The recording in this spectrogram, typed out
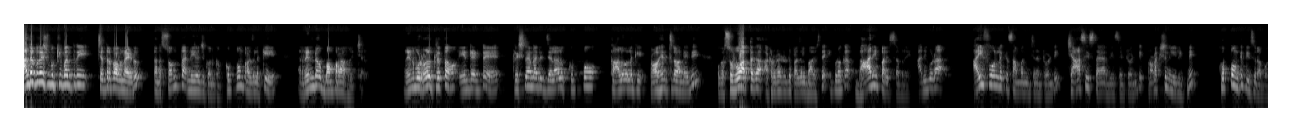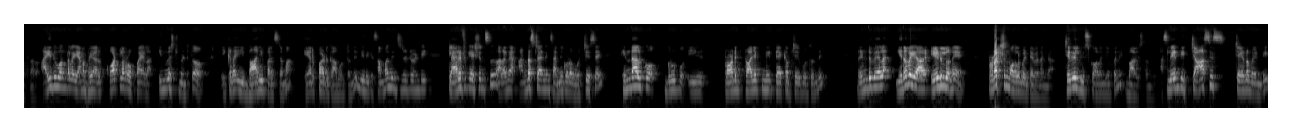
ఆంధ్రప్రదేశ్ ముఖ్యమంత్రి చంద్రబాబు నాయుడు తన సొంత నియోజకవర్గం కుప్పం ప్రజలకి రెండో బంపర్ ఆఫర్ ఇచ్చారు. రెండు మూడు రోజుల క్రితం ఏంటంటే కృష్ణానది జలాలు కుప్పం కాలువలకి ప్రవహించడం అనేది ఒక శుభవార్తగా అక్కడ ఉన్నటువంటి ప్రజలు భావిస్తే ఇప్పుడు ఒక భారీ పరిశ్రమనే. అది కూడా ఐఫోన్లకి సంబంధించినటువంటి చాసీస్ తయారు చేసేటువంటి ప్రొడక్షన్ యూనిట్ని కుప్పంకి తీసుకురాబోతున్నారు. ఐదు వందల ఎనభై ఆరు కోట్ల రూపాయల ఇన్వెస్ట్మెంట్తో ఇక్కడ ఈ భారీ పరిశ్రమ ఏర్పాటు కాబోతుంది. దీనికి సంబంధించినటువంటి క్లారిఫికేషన్స్ అలానే అండర్స్టాండింగ్స్ అన్నీ కూడా వచ్చేసాయి. హిందాల్కో గ్రూప్ ఈ ప్రాడక్ట్ ప్రాజెక్ట్ని టేకప్ చేయబోతుంది. రెండు వేల ఇరవై ఏడులోనే ప్రొడక్షన్ మొదలుపెట్టే విధంగా చర్యలు తీసుకోవాలని చెప్పని భావిస్తుంది. అసలు ఏంటి చాసిస్ చేయడం ఏంటి?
